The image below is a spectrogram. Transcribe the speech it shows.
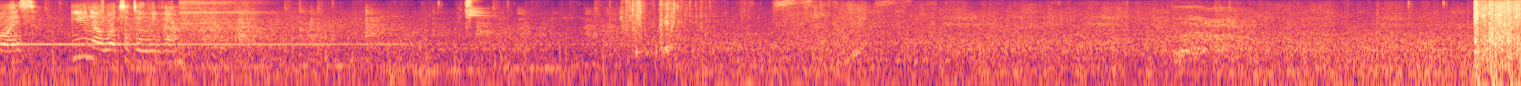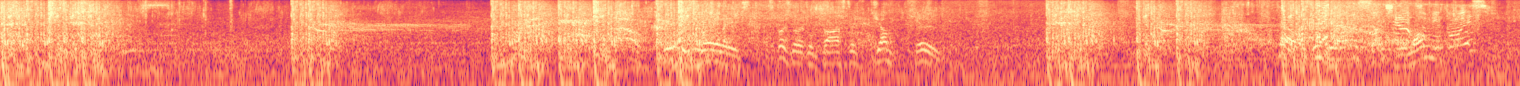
boys. You know what to do with them. Oh, Those little bastards jump too. Consumi dois.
